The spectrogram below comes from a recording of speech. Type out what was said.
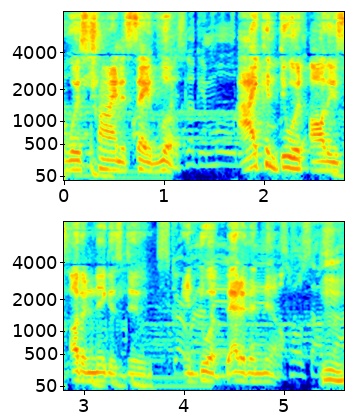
was trying to say, look, I can do what all these other niggas do and do it better than them. Mm.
